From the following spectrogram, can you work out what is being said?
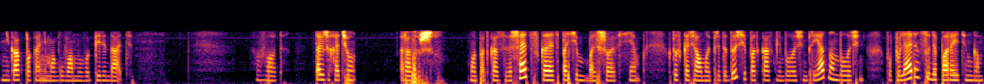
никак пока не могу вам его передать. Вот. Также хочу, раз уж мой подкаст завершается, сказать спасибо большое всем, кто скачал мой предыдущий подкаст. Мне было очень приятно, он был очень популярен, судя по рейтингам.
